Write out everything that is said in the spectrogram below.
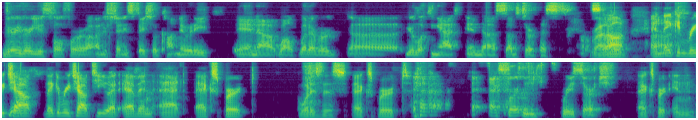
very, very useful for understanding spatial continuity in, uh, well, whatever uh, you're looking at in uh, subsurface. Right so, on. And they can reach yeah. out, they can reach out to you at Evan at expert what is this? Expert expert in research. Expert in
